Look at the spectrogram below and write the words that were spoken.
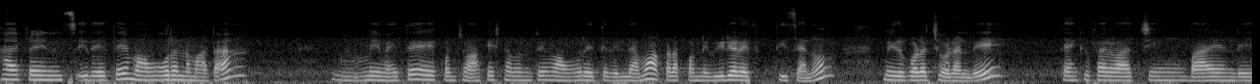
హాయ్ ఫ్రెండ్స్ ఇదైతే మా ఊరన్నమాట. మేమైతే కొంచెం అకేషనల్ ఉంటే మా ఊరైతే వెళ్ళాము. అక్కడ కొన్ని వీడియోలు అయితే తీశాను. మీరు కూడా చూడండి. Thank you for watching bye అండి.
